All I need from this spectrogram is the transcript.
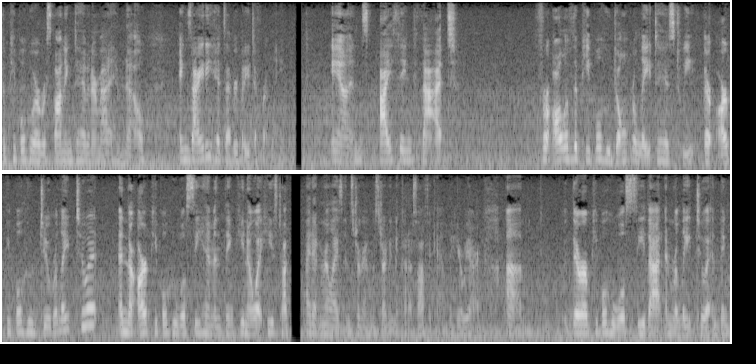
the people who are responding to him and are mad at him know anxiety hits everybody differently. And I think that for all of the people who don't relate to his tweet, there are people who do relate to it. And there are people who will see him and think, you know what, he's talking. I didn't realize Instagram was starting to cut us off again, but here we are. Um, there are people who will see that and relate to it and think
